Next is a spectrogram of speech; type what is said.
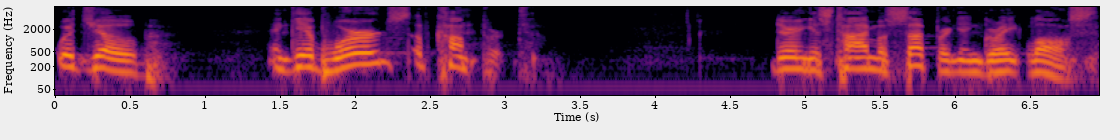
with Job and give words of comfort during his time of suffering and great loss.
